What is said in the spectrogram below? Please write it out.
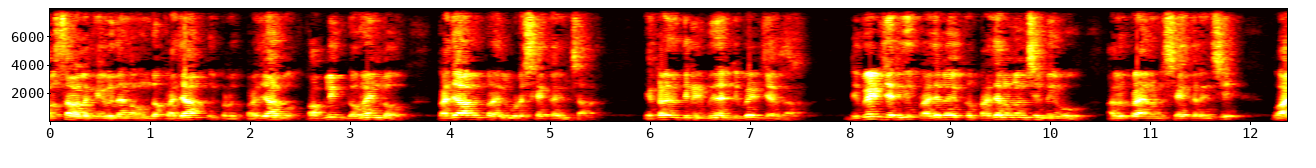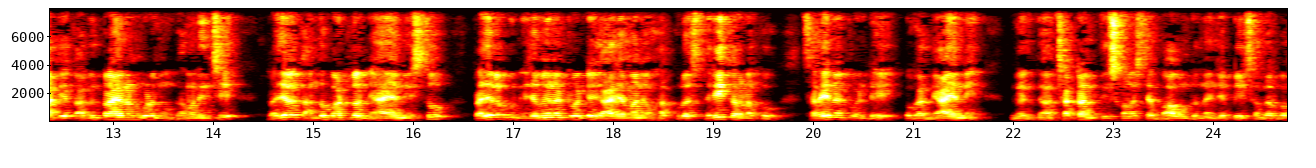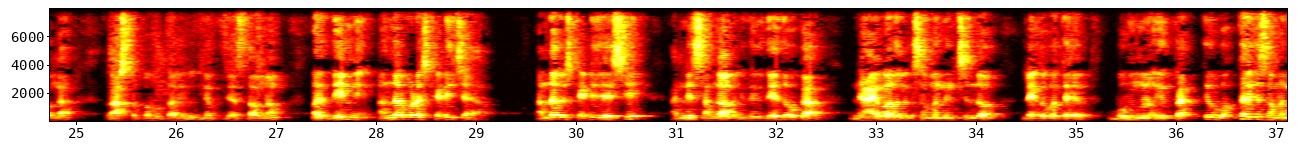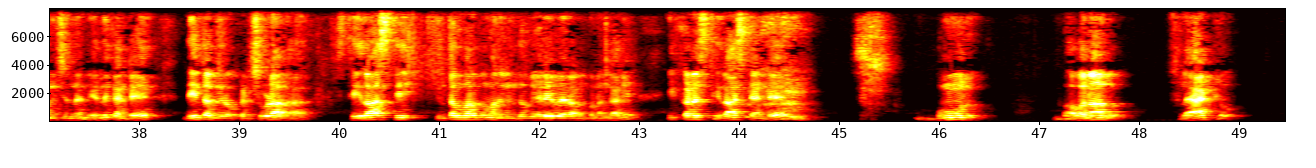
అవసరాలకు ఏ విధంగా ఉందో ప్రజా ఇప్పుడు ప్రజా పబ్లిక్ డొమైన్లో ప్రజాభిప్రాయాలు కూడా సేకరించాలి? ఎక్కడైనా దీని మీద డిబేట్ జరగాలి? డిబేట్ జరిగి ప్రజల యొక్క ప్రజల నుంచి నీవు అభిప్రాయాలను సేకరించి వాటి యొక్క అభిప్రాయాలను కూడా నువ్వు గమనించి ప్రజలకు అందుబాటులో న్యాయాన్ని ఇస్తూ ప్రజలకు నిజమైనటువంటి యాజమాన్యం హక్కుల స్థిరీకరణకు సరైనటువంటి ఒక న్యాయాన్ని మీరు చట్టాన్ని తీసుకొని వస్తే బాగుంటుందని చెప్పి ఈ సందర్భంగా రాష్ట్ర ప్రభుత్వానికి విజ్ఞప్తి చేస్తూ ఉన్నాం. మరి దీన్ని అందరూ కూడా స్టడీ చేయాలి. అందరూ స్టడీ చేసి అన్ని సంఘాలు ఇది ఇదేదో ఒక న్యాయవాదులకు సంబంధించిందో లేకపోతే భూములు ఇది ప్రతి ఒక్కరికి సంబంధించిందండి. ఎందుకంటే దీంట్లో మీరు ఒక్కటి చూడాలా? స్థిరాస్తి ఇంతవరకు మనం ఇంత వేరే వేరే అనుకున్నాం. కానీ ఇక్కడ స్థిరాస్తి అంటే భూములు భవనాలు ఫ్లాట్లు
